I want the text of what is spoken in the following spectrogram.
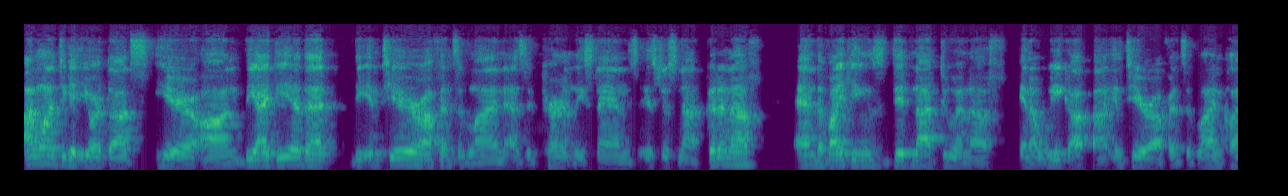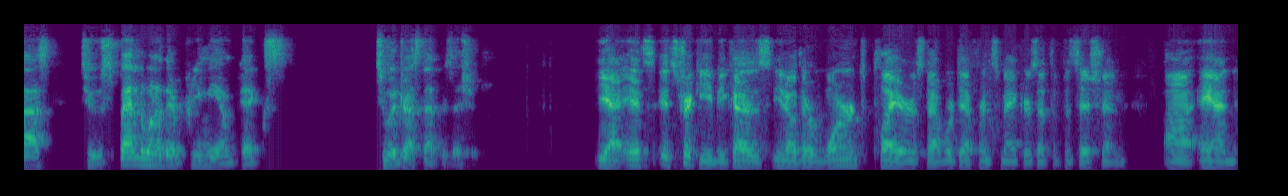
I wanted to get your thoughts here on the idea that the interior offensive line, as it currently stands, is just not good enough. And the Vikings did not do enough in a weak uh, interior offensive line class to spend one of their premium picks to address that position. Yeah, it's it's tricky because you know there weren't players that were difference makers at the position, uh, and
